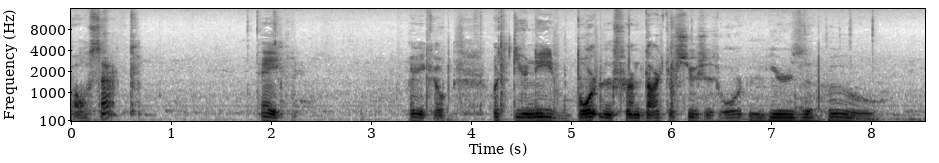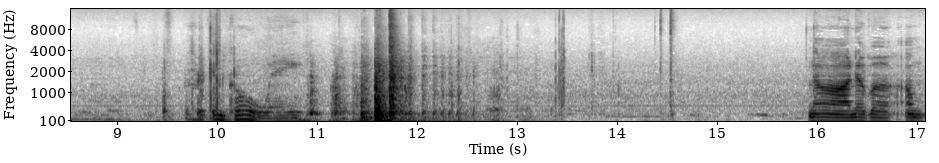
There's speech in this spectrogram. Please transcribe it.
Ball sack. Hey. There you go. What do you need, Borton from Dr. Seuss's Horton? Here's a who. Freaking go away. Nah, never. I'm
